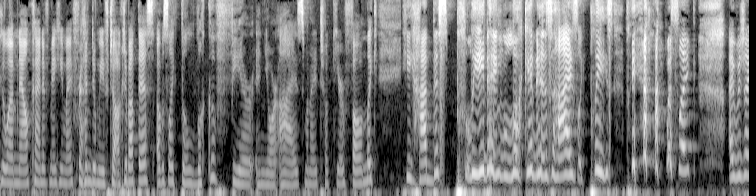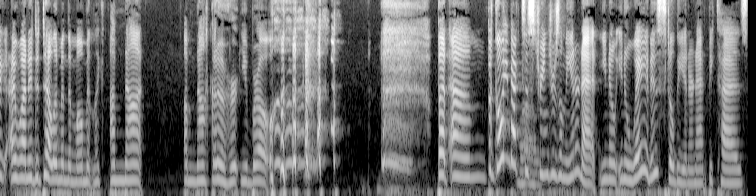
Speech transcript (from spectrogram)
who i'm now kind of making my friend and we've talked about this i was like the look of fear in your eyes when i took your phone like he had this pleading look in his eyes like please, please. i was like i wish I, I wanted to tell him in the moment like i'm not i'm not gonna hurt you bro But um, but going back wow. to strangers on the internet, you know, in a way, it is still the internet because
